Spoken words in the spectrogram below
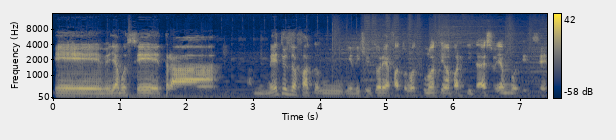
e vediamo se tra Matthews ha fatto, il ricevitore ha fatto un'ottima partita, adesso vediamo se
